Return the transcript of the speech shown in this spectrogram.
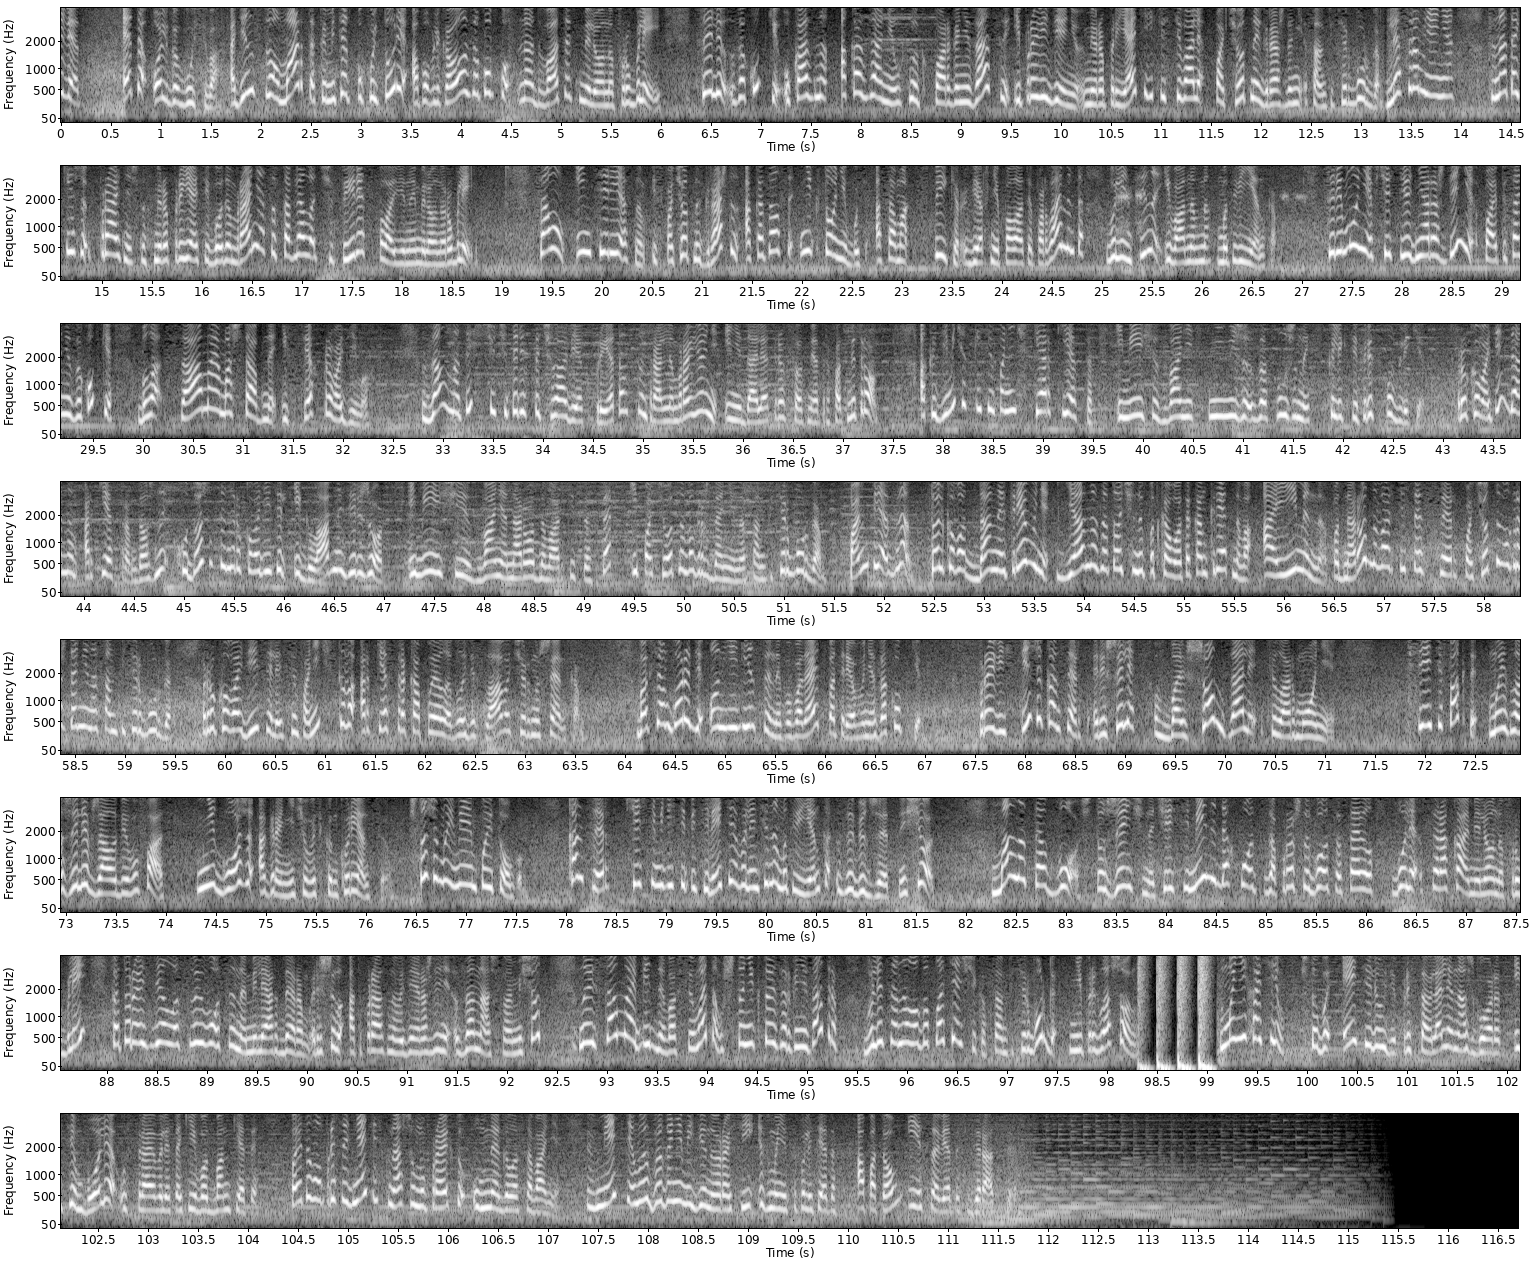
Привет! Это Ольга Гусева. 11 марта Комитет по культуре опубликовал закупку на 20 миллионов рублей. Целью закупки указано оказание услуг по организации и проведению мероприятий фестиваля «Почетные граждане Санкт-Петербурга». Для сравнения, цена таких же праздничных мероприятий годом ранее составляла 4,5 миллиона рублей. Самым интересным из почетных граждан оказался не кто-нибудь, а сама спикер Верхней палаты парламента Валентина Ивановна Матвиенко. Церемония в честь ее дня рождения по описанию закупки была самая масштабная из всех проводимых. Зал на 1400 человек, при этом в центральном районе и не далее 300 метров от метро. Академический симфонический оркестр, имеющий звание не ниже заслуженный коллектив республики. Руководить данным оркестром должны художественный руководитель и главный дирижер, имеющие звание народного артиста СССР и почетного гражданина Санкт-Петербурга. Помпезно! Только вот данные требования явно заточены под кого-то конкретного, а именно под народного артиста СССР, почетного гражданина Санкт-Петербурга, руководителя симфонического оркестра капеллы Владислава Чернушенко. Во всем городе он единственный попадает по требованию закупки. Провести же концерт решили в Большом зале филармонии. Все эти факты мы изложили в жалобе в УФАС. Негоже ограничивать конкуренцию. Что же мы имеем по итогу? Концерт в честь 75-летия Валентина Матвиенко за бюджетный счет. Мало того, что женщина, чей семейный доход за прошлый год составил более 40 миллионов рублей, которая сделала своего сына миллиардером, решила отпраздновать день рождения за наш с вами счет, но и самое обидное во всем этом, что никто из организаторов в лице налогоплательщиков Санкт-Петербурга не приглашен. Мы не хотим, чтобы эти люди представляли наш город и тем более устраивали такие вот банкеты. Поэтому присоединяйтесь к нашему проекту «Умное голосование». Вместе мы выгоним Единую Россию из муниципалитетов, а потом и из Совета Федерации.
